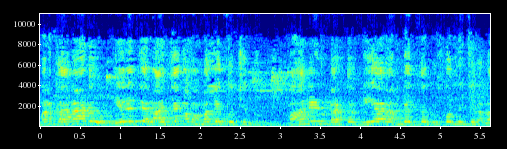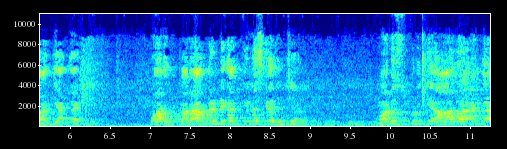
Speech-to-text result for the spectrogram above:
మనకు ఆనాడు ఏదైతే రాజ్యాంగం అమల్లోకి వచ్చిందో మహనీయుడు డాక్టర్ బిఆర్ అంబేద్కర్ రూపొందించిన రాజ్యాంగాన్ని వారు కరాఖండిగా తిరస్కరించారు మనుస్మృతి ఆధారంగా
